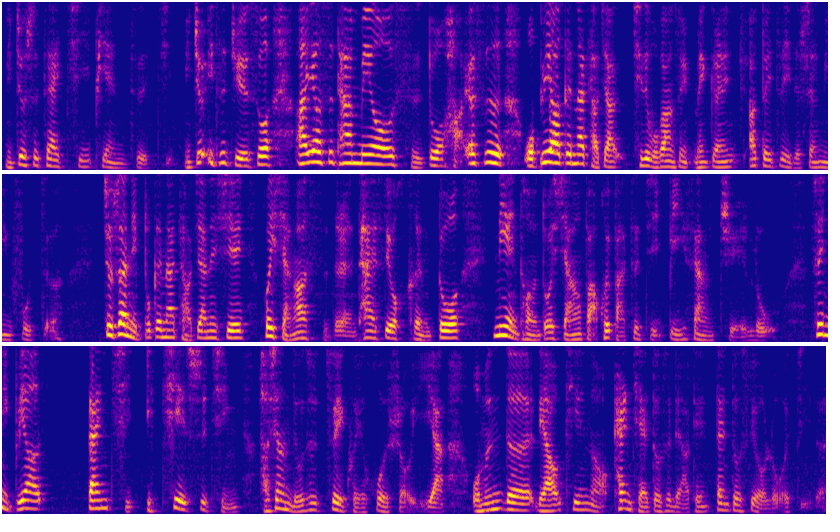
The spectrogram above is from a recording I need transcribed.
你就是在欺骗自己。你就一直觉得说啊，要是他没有死多好，要是我不要跟他吵架。其实我告诉你，每个人要对自己的生命负责。就算你不跟他吵架，那些会想要死的人，他还是有很多念头、很多想法，会把自己逼上绝路。所以你不要担起一切事情，好像你都是罪魁祸首一样。我们的聊天哦，看起来都是聊天，但都是有逻辑的。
